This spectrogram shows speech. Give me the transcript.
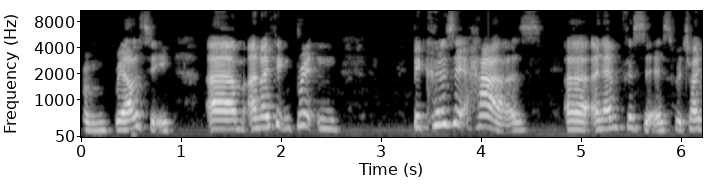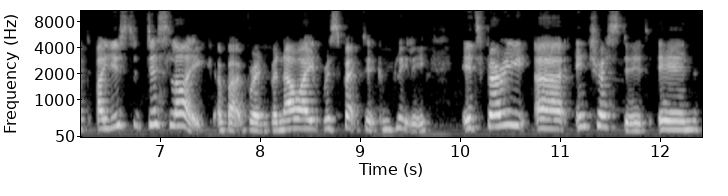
from reality. Um, and I think Britain, because it has uh, an emphasis which I, I used to dislike about Britain, but now I respect it completely. It's very uh, interested in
